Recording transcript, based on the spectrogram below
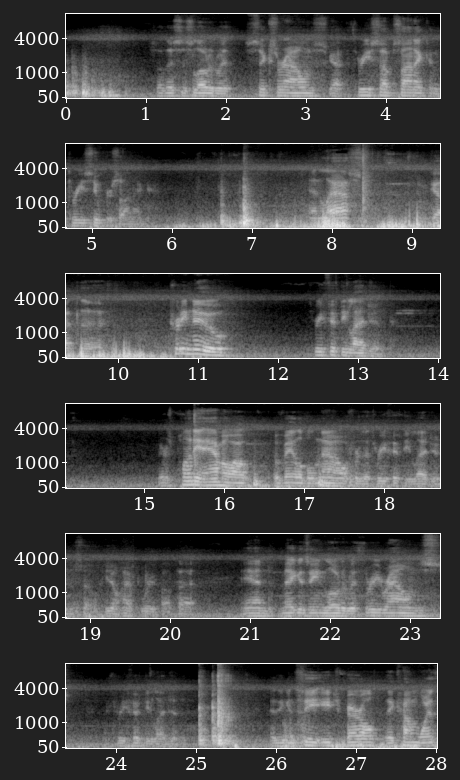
So this is loaded with 6 rounds, got 3 subsonic and 3 supersonic. And last, pretty new 350 Legend. There's plenty of ammo out available now for the 350 Legend, so you don't have to worry about that. And magazine loaded with three rounds, 350 Legend. As you can see, each barrel, they come with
